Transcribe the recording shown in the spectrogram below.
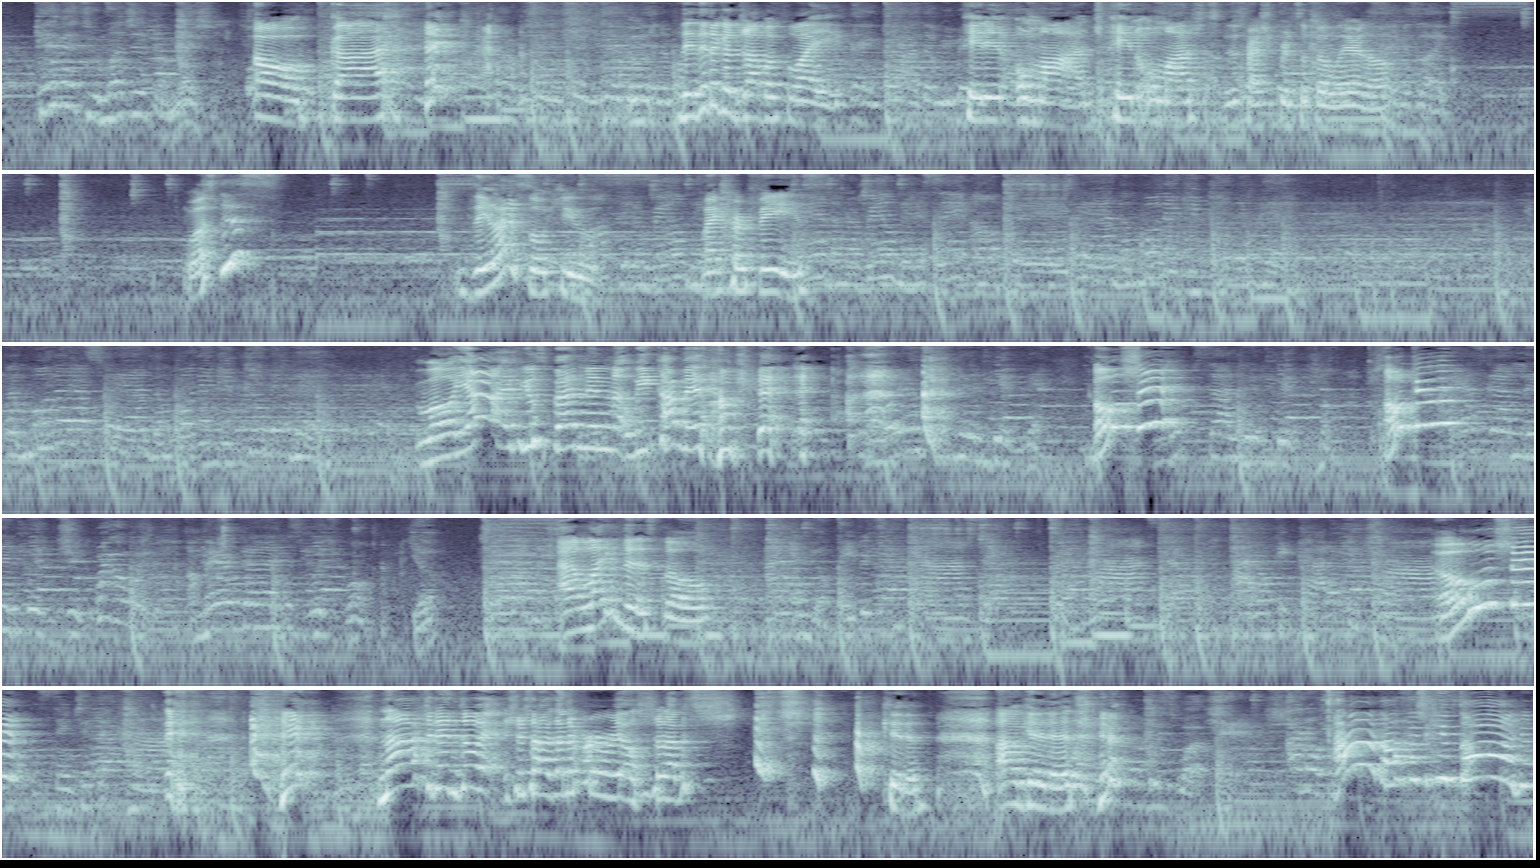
Oh god. they did a good job of like paying homage, paying homage to the Fresh Prince of Bel-Air though. What's this? Zaina is so cute. Like her face. Well, yeah, if you spending, we coming. Okay. oh I like this though. Oh shit. nah, she didn't do it. She should have done it for real. She should have. I'm kidding. I'm kidding. Ah, such a cute dog.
